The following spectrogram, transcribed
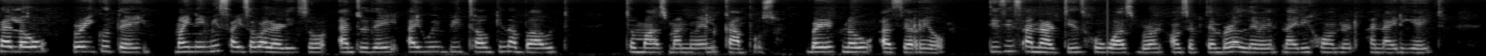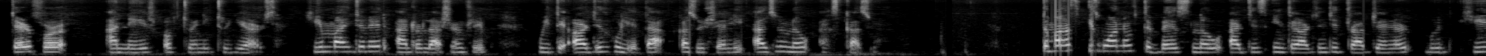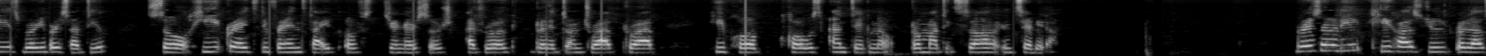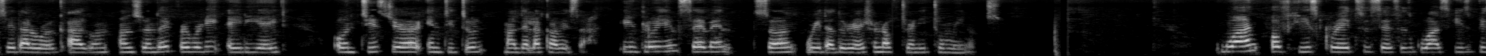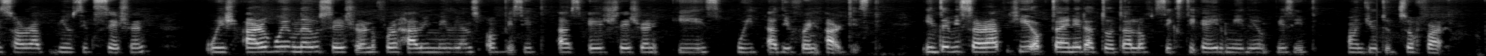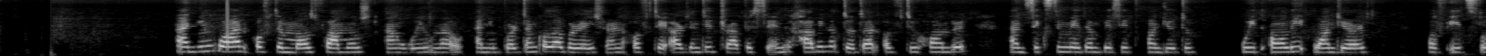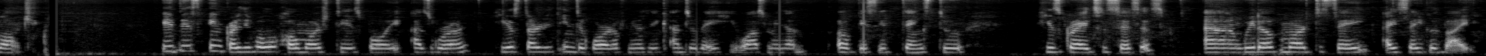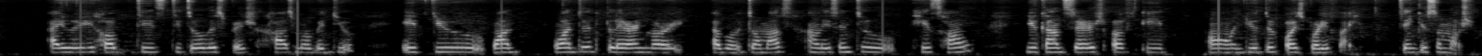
Hello, very good day. My name is Aizza Balarezo, and today I will be talking about Tomás Manuel Campos, better known as Rio. This is an artist who was born on September 11, 1998, therefore an age of 22 years. He maintained a relationship with the artist Julieta Cazzuchelli, also known as Cazzu. Tomás is one of the best known artists in the Argentine trap genre, but he is very versatile, so he creates different types of genres such as rock, reggaeton, trap, rap, hip hop, house and techno, romantic song, etc. Recently, he has just released a rock album on Sunday, February 88 on this year entitled Mal de la Cabeza, including seven songs with a duration of 22 minutes. One of his great successes was his Bizarrap music session, which are well-known sessions for having millions of visits as each session is with a different artist. In the Bizarrap, he obtained a total of 68 million visits on YouTube so far. And in one of the most famous and well-known and important collaboration of the Argentine trap scene, having a total of 260 million visits on YouTube with only one year of its launch. It is incredible how much this boy has grown. He started in the world of music and today he was millions of visits thanks to his great successes. And without more to say, I say goodbye. I really hope this title speech has moved you. If you want wanted to learn more about Thomas and listen to his song, you can search of it on YouTube or Spotify. Thank you so much.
